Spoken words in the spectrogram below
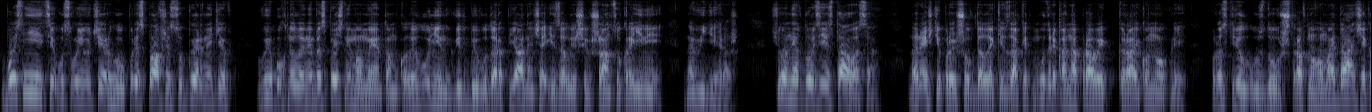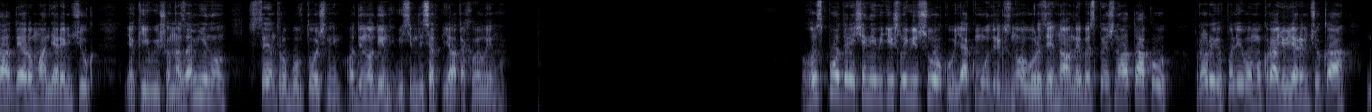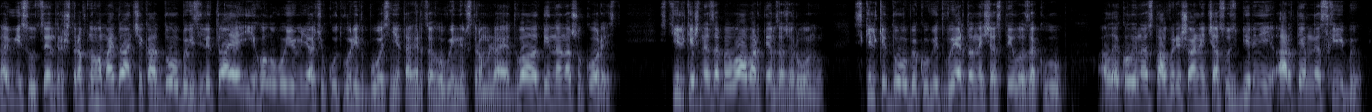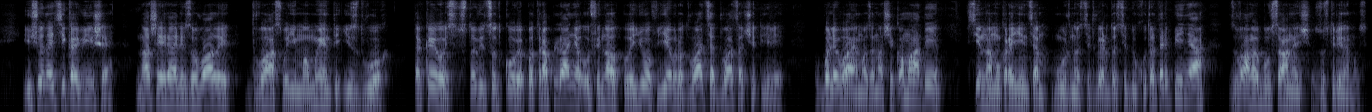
Боснійці, у свою чергу, приспавши суперників, вибухнули небезпечним моментом, коли Лунін відбив удар п'янича і залишив шанс Україні на відіграш. Що невдовзі і сталося. Нарешті пройшов далекий закид мудрика на правий край коноплі, простріл уздовж штрафного майданчика, де Роман Яремчук, який вийшов на заміну, з центру був точним 1-1, 85 хвилина. Господарі ще не відійшли від шоку, як Мудрик знову розігнав небезпечну атаку, прорив по лівому краю Яремчука, навіс у центрі штрафного майданчика, довбик злітає і головою м'яч у кут воріт Боснії та Герцеговини встромляє 2-1 на нашу користь. Стільки ж не забивав Артем за Жерону, скільки довбику відверто не щастило за клуб. Але коли настав вирішальний час у збірній, Артем не схибив. І що найцікавіше, наші реалізували два свої моменти із двох. Таке ось 100% потрапляння у фінал плей-офф Євро 2024. Вболіваємо за наші команди. Всім нам, українцям, мужності, твердості духу та терпіння. З вами був Санич. Зустрінемось.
